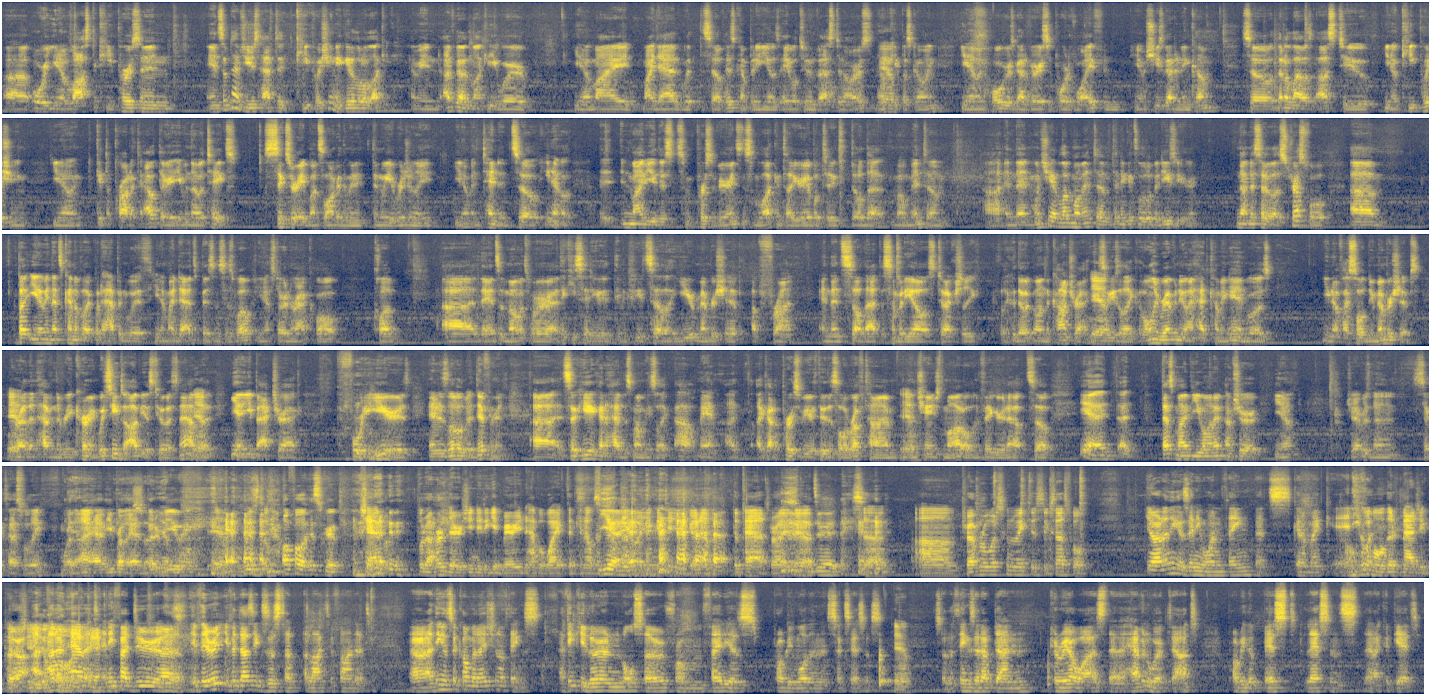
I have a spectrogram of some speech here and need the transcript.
uh, or you know, lost a key person, and sometimes you just have to keep pushing and get a little lucky. I mean, I've gotten lucky where you know, my my dad with the sale of his company, you know, was able to invest in ours and help Yeah. keep us going. You know, and Holger's got a very supportive wife, and you know, she's got an income, so that allows us to you know keep pushing, you know, and get the product out there, even though it takes six or eight months longer than we than we originally you know intended. So you know, in my view, there's some perseverance and some luck until you're able to build that momentum, uh, and then once you have a lot of momentum, then it gets a little bit easier, not necessarily less stressful. Um, but you know, I mean, that's kind of like what happened with you know my dad's business as well. You know, starting a racquetball club. Uh, they had some moments where I think he said he would, he would sell a year membership up front and then sell that to somebody else to actually like who would own the contract. Yeah. So he's like, the only revenue I had coming in was, you know, if I sold new memberships Yeah. rather than having the recurring, which seems obvious to us now, Yeah. but you know, you backtrack forty years and it's a little bit different. Uh, so he kind of had this moment. He's like, "Oh man, I, I got to persevere through this little rough time Yeah. and change the model and figure it out." So yeah, I, I, that's my view on it. I'm sure you know, Trevor's done it successfully more than I have. He probably Yeah, has a better yeah, view. well, yeah. I'll follow his script. Chad, what- I heard there is you need to get married and have a wife that can help support Yeah, you yeah. you continue to go down the path, right? Yeah. That's right. So, um, Trevor, what's going to make this successful? You know, I don't think there's any one thing that's going to make Oh, anyone. come on, there's magic potion. I, I don't on. have it, and if I do, uh, if there, if it does exist, I'd, I'd like to find it. Uh, I think it's a combination of things. I think you learn also from failures probably more than the successes. Yeah. So the things that I've done career-wise that I haven't worked out, probably the best lessons that I could get,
